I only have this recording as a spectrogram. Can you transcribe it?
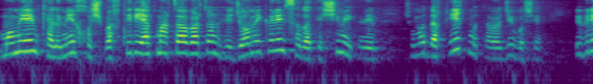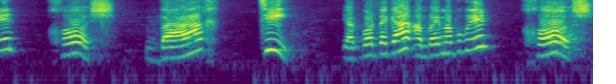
ما میایم کلمه خوشبختی رو یک مرتبه براتون هجا می‌کنیم صدا کشی می‌کنیم. شما دقیق متوجه باشین. ببینین خوش بختی. یک بار دیگه امرای ما بگوین خوش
